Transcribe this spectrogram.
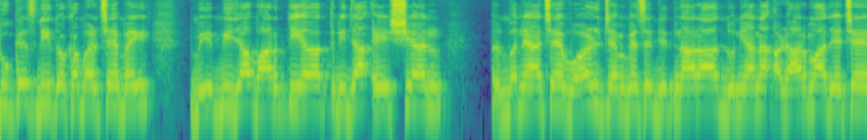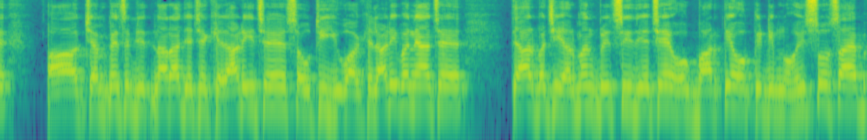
ગુકેશ ડી તો ખબર છે ભાઈ. બીજા ભારતીય, ત્રીજા એશિયન બન્યા છે. વર્લ્ડ ચેમ્પિયનશિપ જીતનારા દુનિયાના અઢારમાં જે છે ચેમ્પિયનશિપ જીતનારા જે છે, ખેલાડી છે, સૌથી યુવા ખેલાડી બન્યા છે. ત્યાર પછી હરમનપ્રીત સિંહ જે છે ભારતીય હોકી ટીમનો હિસ્સો સાહેબ.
